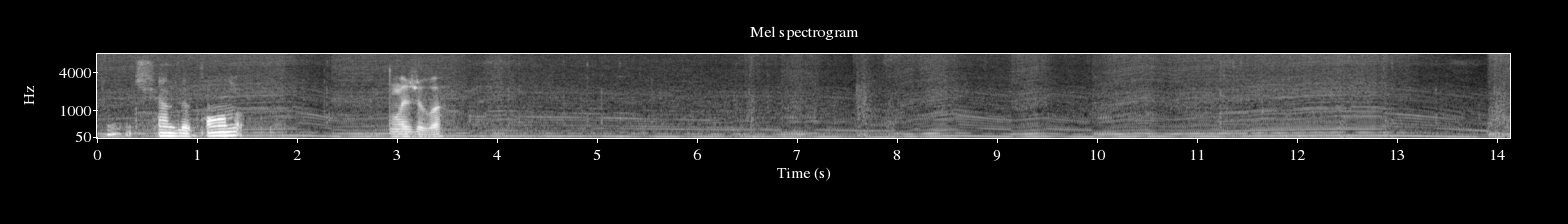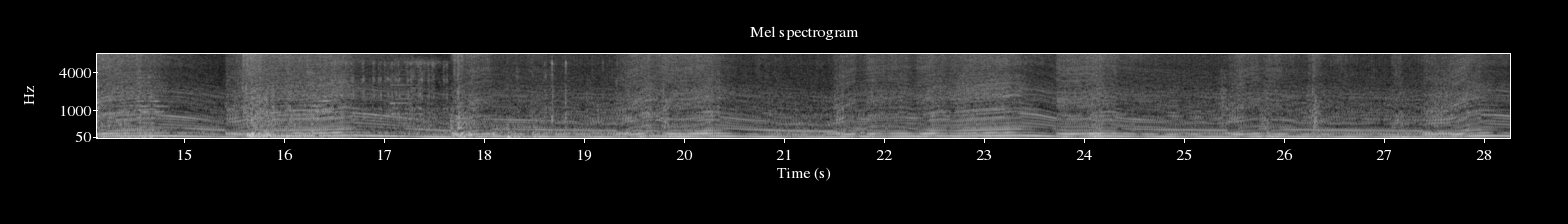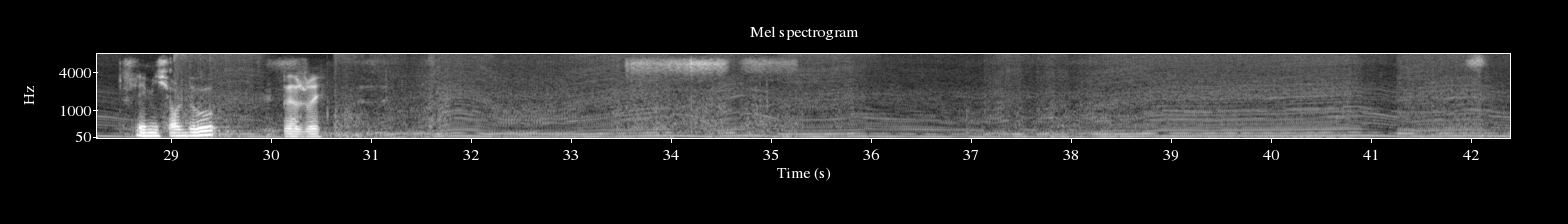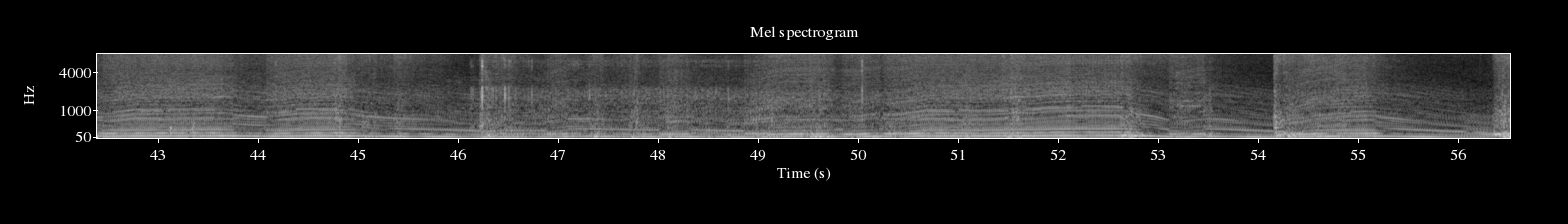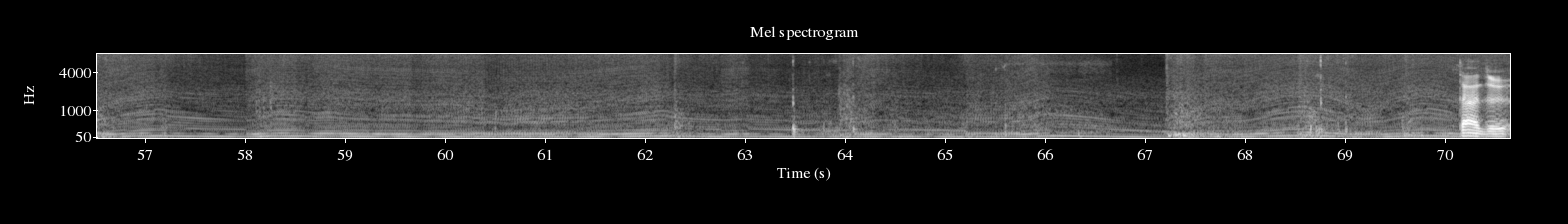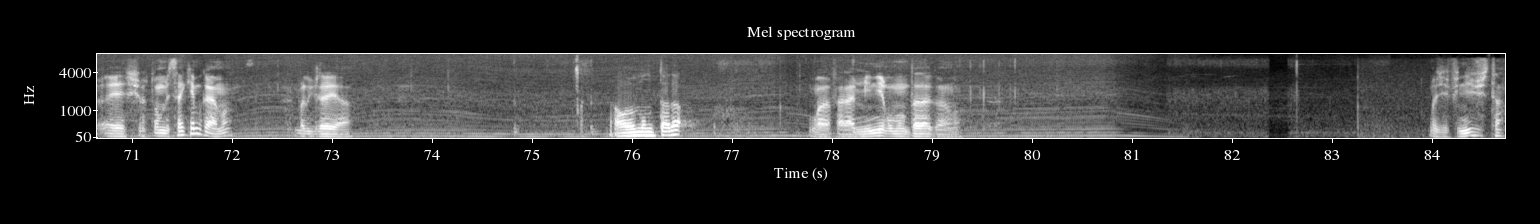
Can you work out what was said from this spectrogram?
Je viens de le prendre. Ouais, je vois. Je l'ai mis sur le dos. Bien joué. Putain, de... eh, je suis retombé cinquième quand même, hein. Malgré... euh, Alors, remontada. Ouais, enfin la mini remontada quand même. hein. Moi j'ai fini Justin.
